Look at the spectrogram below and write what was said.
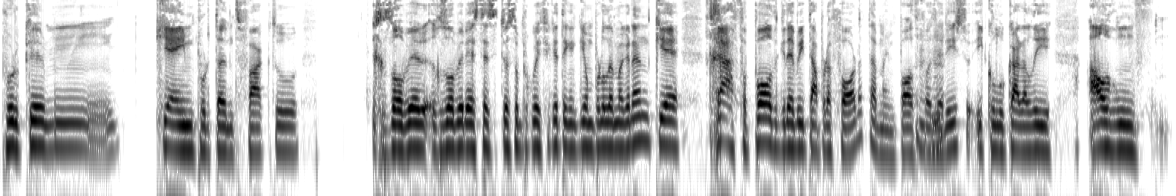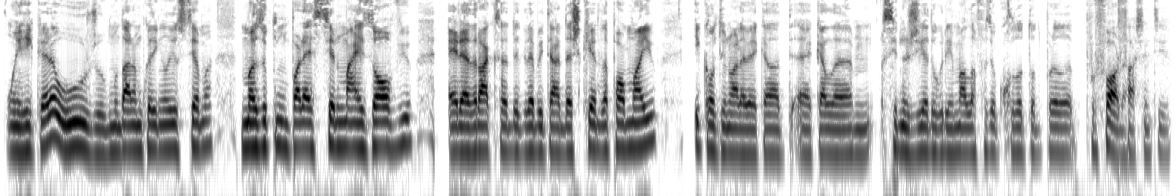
porque hum, que é importante de facto resolver, resolver esta situação porque o Benfica tem aqui um problema grande que é Rafa pode gravitar para fora, também pode uhum. fazer isso e colocar ali algum um Henrique Araújo, mudar um bocadinho ali o sistema, mas o que me parece ser mais óbvio era Draxa de gravitar da esquerda para o meio e continuar a ver aquela, aquela hum, sinergia do Grimaldo a fazer o corredor todo por, por fora. Faz sentido.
